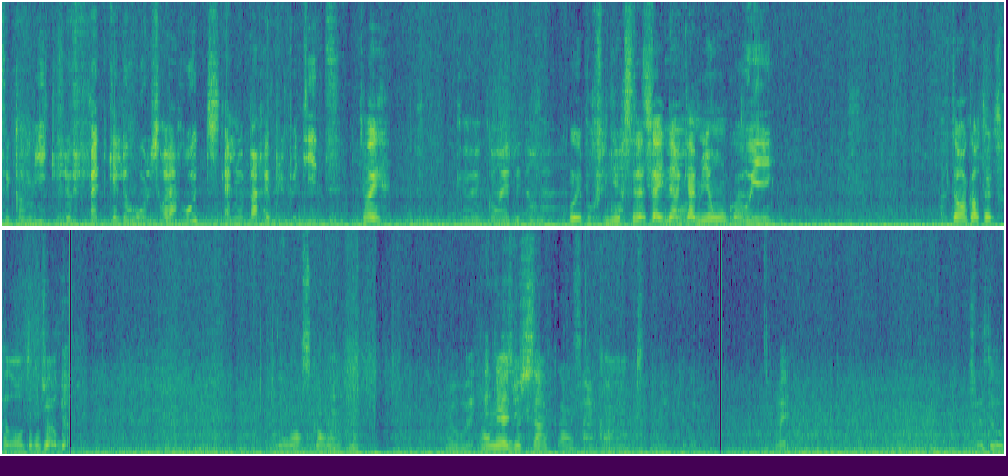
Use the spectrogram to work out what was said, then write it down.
C'est comique, le fait qu'elle roule sur la route, elle me paraît plus petite Oui. que quand elle est dans la... Oui, pour finir, c'est la taille d'un camion, quoi. Oui, Attends, quand elle sera dans ton jardin. On avance quand même. hein. ouais. On est à du 50. 50. Ouais. J'adore.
